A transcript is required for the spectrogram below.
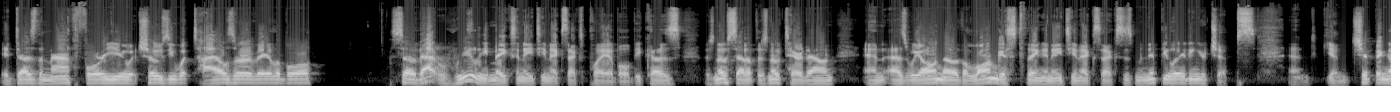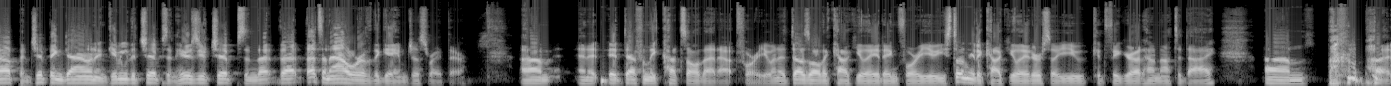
It does the math for you. It shows you what tiles are available. So that really makes an 18xx playable because there's no setup, there's no teardown, and as we all know, the longest thing in 18xx is manipulating your chips and, and chipping up and chipping down and give me the chips and here's your chips and that that that's an hour of the game just right there. Um, and it, it definitely cuts all that out for you and it does all the calculating for you. You still need a calculator so you could figure out how not to die. Um, but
